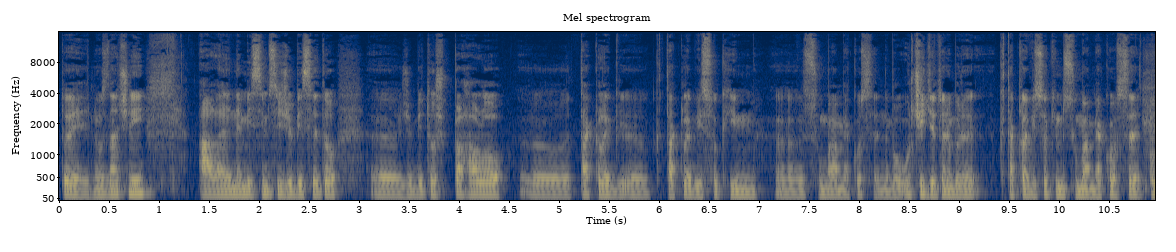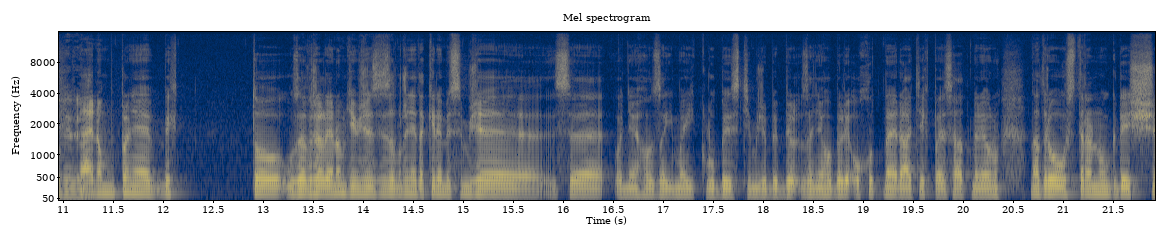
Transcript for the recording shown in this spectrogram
to je jednoznačný, ale nemyslím si, že by se to, eh, že by to šplhalo eh, takhle, k takhle vysokým eh, sumám, jako se, nebo určitě to nebude k takhle vysokým sumám, jako se objevilo. Já jenom úplně bych to uzavřel jenom tím, že si samozřejmě taky nemyslím, že se o něho zajímají kluby s tím, že by byl, za něho byli ochotné dát těch 50 milionů. Na druhou stranu, když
